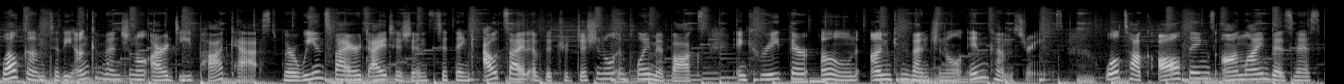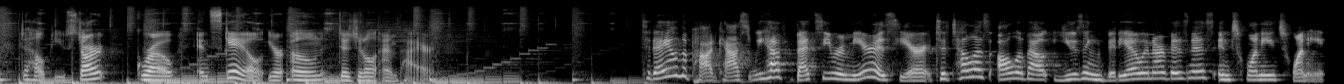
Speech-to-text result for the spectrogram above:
Welcome to the Unconventional RD podcast, where we inspire dietitians to think outside of the traditional employment box and create their own unconventional income streams. We'll talk all things online business to help you start, grow, and scale your own digital empire. Today on the podcast, we have Betsy Ramirez here to tell us all about using video in our business in 2020.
